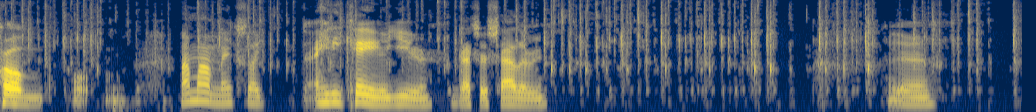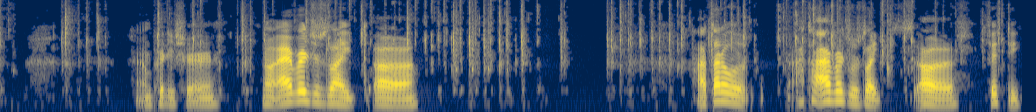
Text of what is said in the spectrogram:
Bro, my mom makes like 80k a year. That's her salary. Yeah. I'm pretty sure. No, average is like, uh... I thought it was... I thought average was like, uh, 50.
